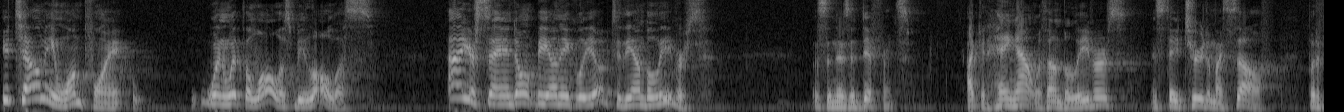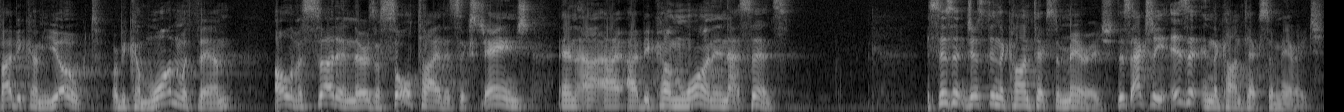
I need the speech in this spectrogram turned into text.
You tell me one point, when with the lawless be lawless. Now you're saying don't be unequally yoked to the unbelievers. Listen, there's a difference. I can hang out with unbelievers and stay true to myself. But if I become yoked or become one with them, all of a sudden there's a soul tie that's exchanged and I, I, become one in that sense. This isn't just in the context of marriage. This actually isn't in the context of marriage.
